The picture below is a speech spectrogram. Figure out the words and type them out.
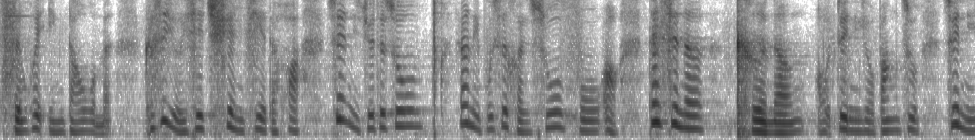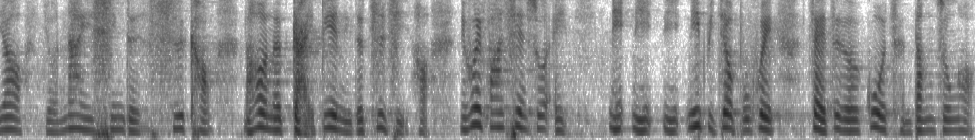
神会引导我们。可是有一些劝诫的话，虽然你觉得说让你不是很舒服啊，但是呢。可能哦，对你有帮助，所以你要有耐心的思考，然后呢，改变你的自己哈。你会发现说，哎，你你你你比较不会在这个过程当中哦，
